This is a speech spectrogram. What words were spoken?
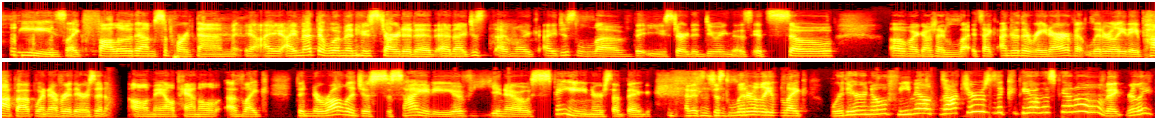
Please, like, follow them, support them. I, I met the woman who started it, and I just, I'm like, I just love that you started doing this. It's so oh my gosh, I lo- it's like under the radar, but literally they pop up whenever there's an all male panel of like the Neurologist Society of, you know, Spain or something. And it's just literally like, were there no female doctors that could be on this panel? Like, really?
